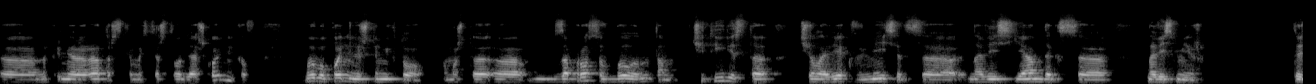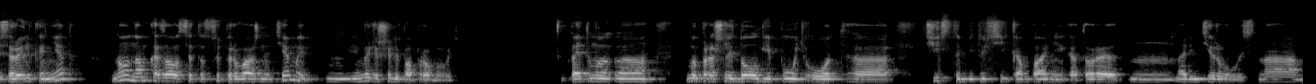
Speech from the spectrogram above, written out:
а, например, ораторское мастерство для школьников, мы бы поняли, что никто, потому что запросов было ну, там 400 человек в месяц на весь Яндекс, на весь мир. То есть рынка нет, но нам казалось это супер важной темой, и мы решили попробовать. Поэтому э, мы прошли долгий путь от э, чисто B2C компании, которая э, ориентировалась на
